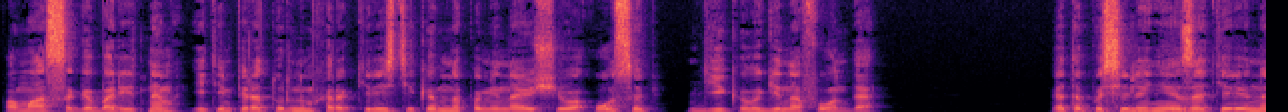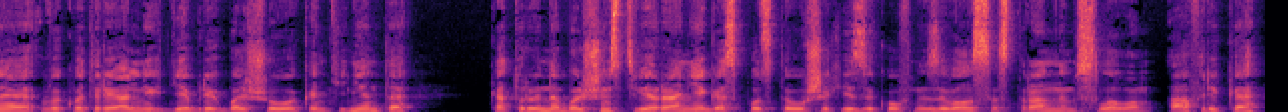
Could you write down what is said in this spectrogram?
по массогабаритным и температурным характеристикам напоминающего особь дикого генофонда. Это поселение, затерянное в экваториальных дебрях большого континента, который на большинстве ранее господствовавших языков назывался странным словом «Африка»,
